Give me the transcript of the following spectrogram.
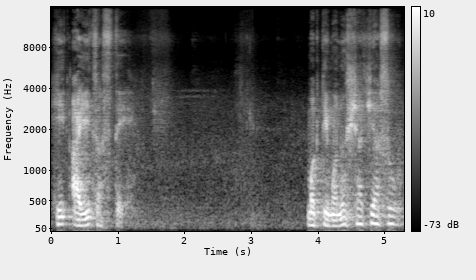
ही आईच असते. मग ती मनुष्याची असो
